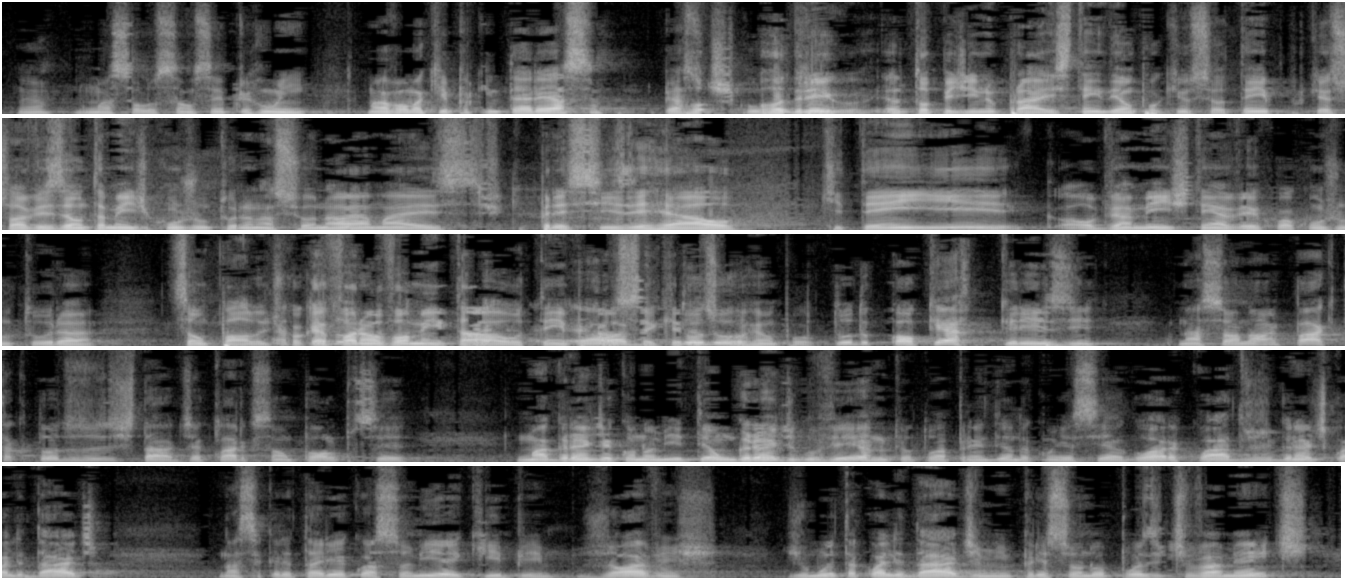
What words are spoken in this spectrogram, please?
né, uma solução sempre ruim. Mas vamos aqui para o que interessa. Peço desculpa. Rodrigo, aqui. eu estou pedindo para estender um pouquinho o seu tempo, porque sua visão também de conjuntura nacional é a mais precisa e real que tem e, obviamente, tem a ver com a conjuntura de São Paulo. De é qualquer tudo, forma, eu vou aumentar é, o tempo é, para você querer discorrer um pouco. Tudo, qualquer crise nacional impacta todos os estados. É claro que São Paulo, por ser uma grande economia, tem um grande governo, que eu estou aprendendo a conhecer agora, quadros de grande qualidade. Na secretaria que eu assumi, a equipe jovens de muita qualidade, me impressionou positivamente.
